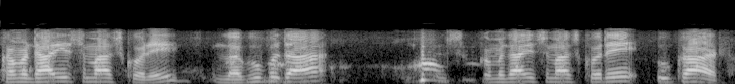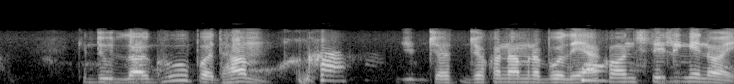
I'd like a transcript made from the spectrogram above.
কর্মধারী সমাজ করে লঘুপদা হ্যাঁ। কর্মধারী সমাজ করে উকার। কিন্তু লঘু পদম হ্যাঁ। যখন আমরা বলি হ্যাঁ। এখন স্ত্রীলিঙ্গে নয়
